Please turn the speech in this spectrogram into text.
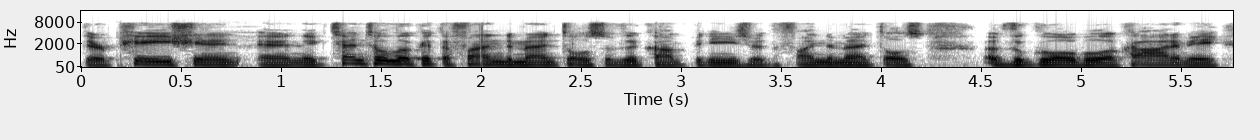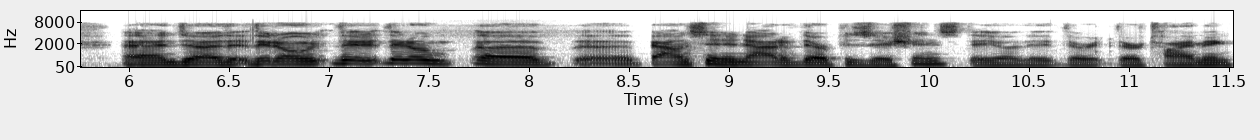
They're patient and they tend to look at the fundamentals of the companies or the fundamentals of the global economy. And uh, they don't they, they don't uh, uh, bounce in and out of their positions. They, they, their their timing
